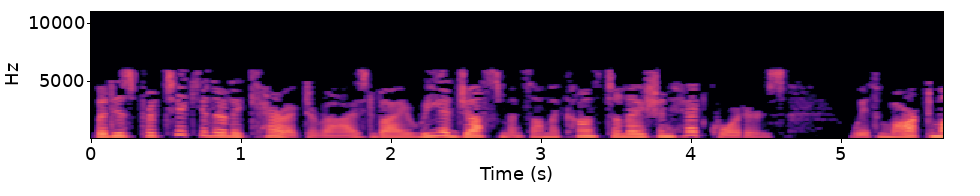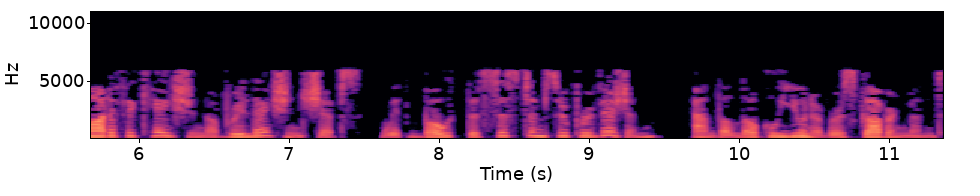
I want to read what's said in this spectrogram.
but is particularly characterized by readjustments on the constellation headquarters, with marked modification of relationships with both the system supervision and the local universe government.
